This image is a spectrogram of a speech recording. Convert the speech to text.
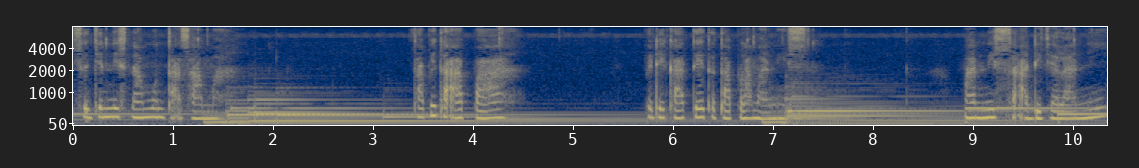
sejenis namun tak sama. Tapi tak apa, PDKT tetaplah manis. Manis saat dijalani,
